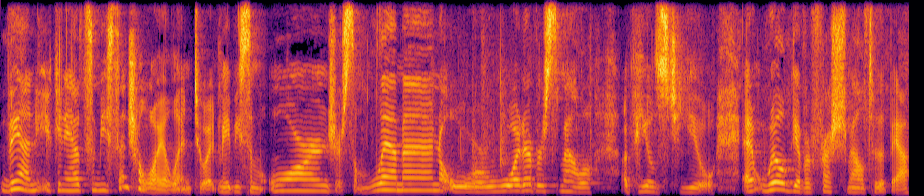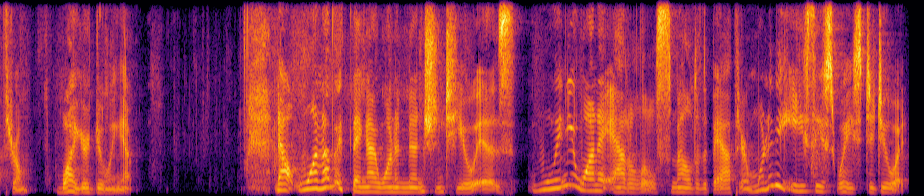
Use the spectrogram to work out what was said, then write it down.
then you can add some essential oil into it, maybe some orange or some lemon or whatever smell appeals to you. And it will give a fresh smell to the bathroom while you're doing it. Now, one other thing I want to mention to you is when you want to add a little smell to the bathroom, one of the easiest ways to do it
